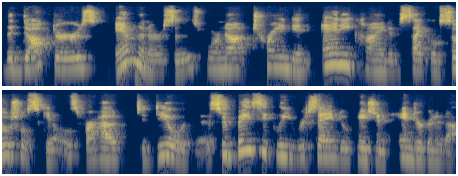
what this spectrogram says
The doctors and the nurses were not trained in any kind of psychosocial skills for how to deal with this. So basically, we're saying to a patient, and you're going to die.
